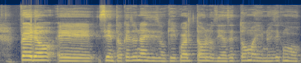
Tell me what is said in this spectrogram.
Pero eh, siento que es una decisión que igual todos los días se toma y uno dice como,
